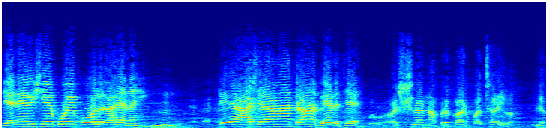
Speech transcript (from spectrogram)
જેને વિશે કોઈ પોલ રહે નહીં. તે આશરામાં ત્રણ ભેદ છે. અશ્રના પ્રકાર પાછા આવ્યા.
